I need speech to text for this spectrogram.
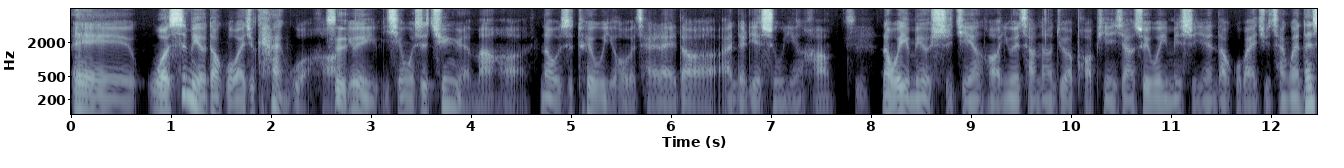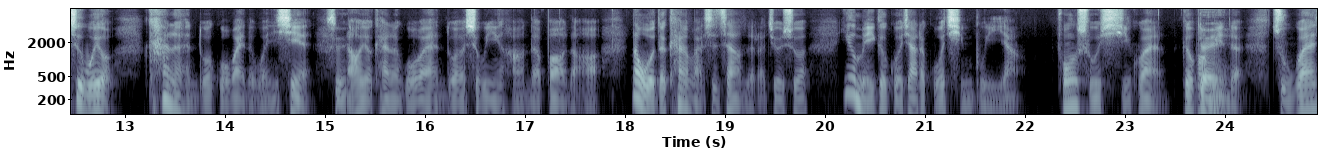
诶，我是没有到国外去看过哈，因为以前我是军人嘛哈，那我是退伍以后我才来到安德烈食物银行，是那我也没有时间哈，因为常常就要跑偏乡，所以我也没时间到国外去参观。但是我有看了很多国外的文献，是，然后有看了国外很多食物银行的报道哈。那我的看法是这样子的了，就是说，因为每一个国家的国情不一样，风俗习惯各方面的主观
